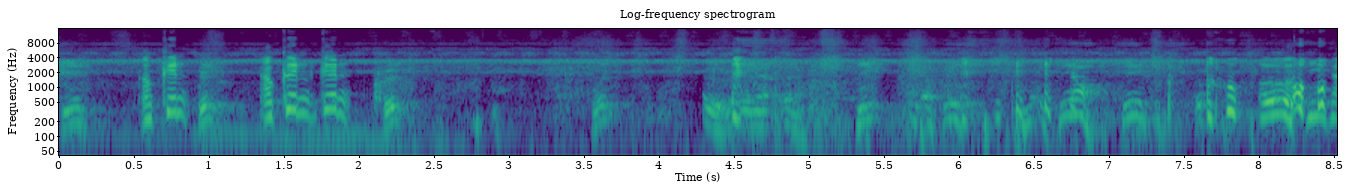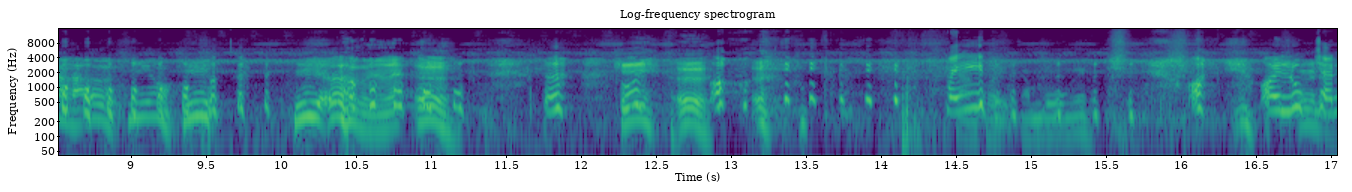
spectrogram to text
ที เอาขึ้น เอาขึ้นขึ้นเฮ้ยเออเนี่ยเออทีเอาทีทีเอาทีเออทีสั่นละเออทีเอาทีทีเออนั่นแหละเออทีเออปไปทำโอ้ยลูกฉัน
